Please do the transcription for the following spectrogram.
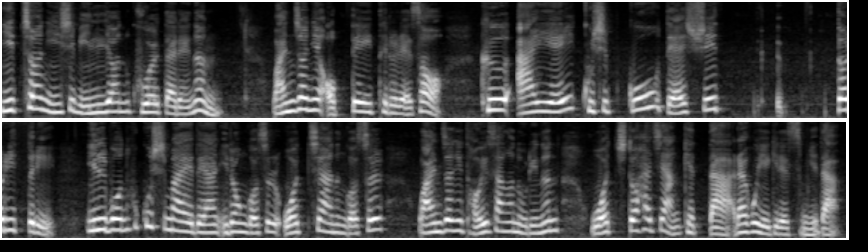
2021년 9월 달에는 완전히 업데이트를 해서 그 IA 99-33 일본 후쿠시마에 대한 이런 것을 워치하는 것을 완전히 더 이상은 우리는 워치도 하지 않겠다라고 얘기를 했습니다.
